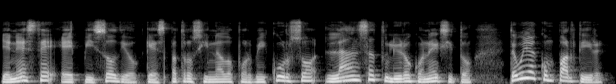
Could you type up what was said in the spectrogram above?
Y en este episodio, que es patrocinado por mi curso Lanza tu libro con éxito, te voy a compartir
